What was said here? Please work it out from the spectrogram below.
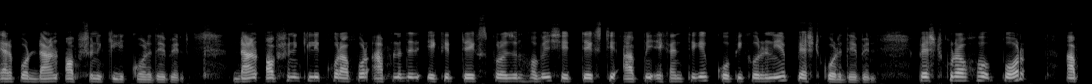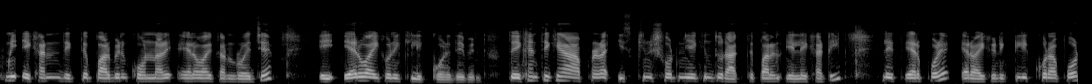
এরপর ডান অপশনে ক্লিক করে দেবেন। ডান অপশনে ক্লিক করার পর আপনাদের একটি টেক্সট প্রয়োজন হবে। সেই টেক্সটটি আপনি এখান থেকে কপি করে নিয়ে পেস্ট করে দেবেন। পেস্ট করার পর আপনি এখানে দেখতে পারবেন কর্নারে এরো আইকন রয়েছে। এই এরো আইকনে ক্লিক করে দেবেন। তো এখান থেকে আপনারা স্ক্রিনশট নিয়ে কিন্তু রাখতে পারেন এই লেখাটি। এরপরে এরো আইকনে ক্লিক করার পর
